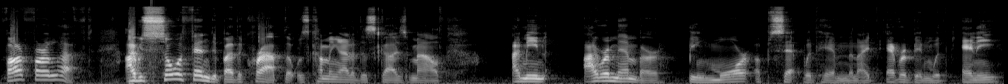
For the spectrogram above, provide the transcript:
Far, far left. I was so offended by the crap that was coming out of this guy's mouth. I mean, I remember being more upset with him than I've ever been with any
